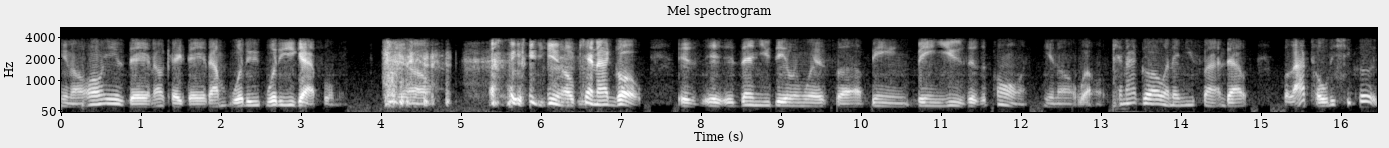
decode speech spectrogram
You know, oh here's dad. Okay, dad, I'm what do what do you got for me? You know, you know, can I go? Is, is then you dealing with uh being being used as a pawn, you know. Well, can I go? And then you find out, well, I told her she could,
